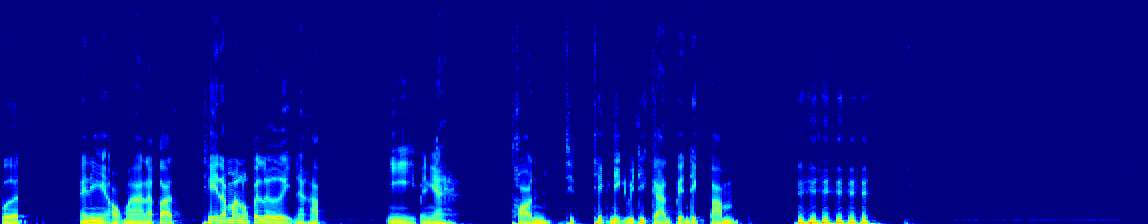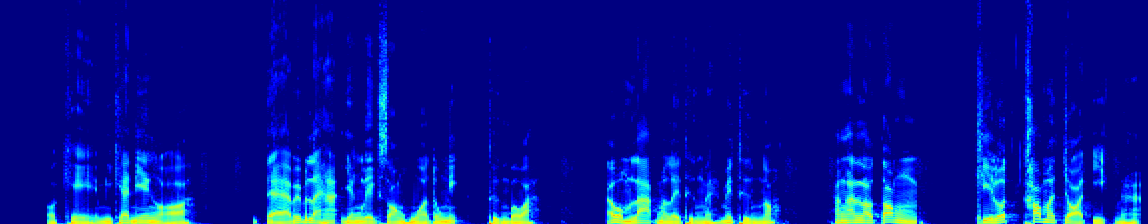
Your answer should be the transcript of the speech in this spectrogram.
เปิดไอ้นี่ออกมาแล้วก็เทน้ำมันลงไปเลยนะครับ นี่เป็นไง ถอนเทคนิควิธีการเป็นเด็กปั๊มโอเค มีแค่นี้เองเหรอ แต่ไม่เป็นไรฮะ ยังเหลืออีกสองหัวตรงนี้ถึงปะวะแล้วผมลากมาเลยถึงไหมไม่ถึงเนาะถ้างั้นเราต้องขี่รถเข้ามาจอดอีกนะฮะ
